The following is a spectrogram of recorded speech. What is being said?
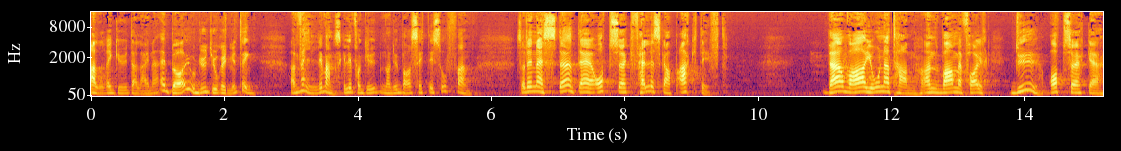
Aldri Gud alene. Jeg ba jo, Gud gjorde ingenting. Det er veldig vanskelig for Gud når du bare sitter i sofaen. Så det neste det er oppsøk fellesskap aktivt. Der var Jonathan. Han var med folk. Du oppsøker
